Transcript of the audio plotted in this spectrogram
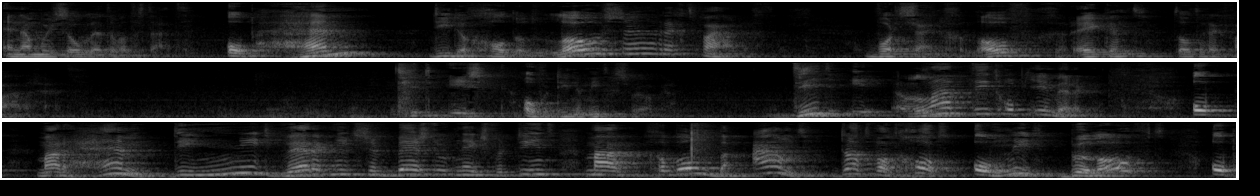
en dan moet je eens opletten wat er staat. Op hem die de goddeloze rechtvaardigt, wordt zijn geloof gerekend tot rechtvaardigheid. Dit is over dynamiet gesproken. Dit laat dit op je inwerken. Op, maar hem die niet werkt, niet zijn best doet, niks verdient, maar gewoon beaamt dat wat God om niet belooft, op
